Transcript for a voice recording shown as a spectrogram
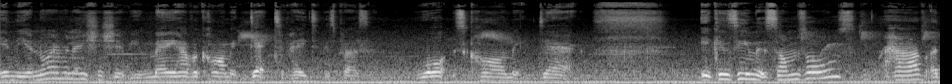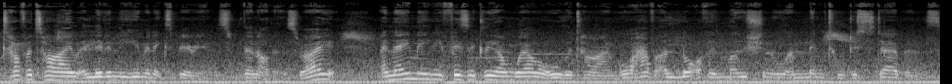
In the annoying relationship, you may have a karmic debt to pay to this person. What's karmic debt? It can seem that some souls have a tougher time living the human experience than others, right? And they may be physically unwell all the time or have a lot of emotional and mental disturbance.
